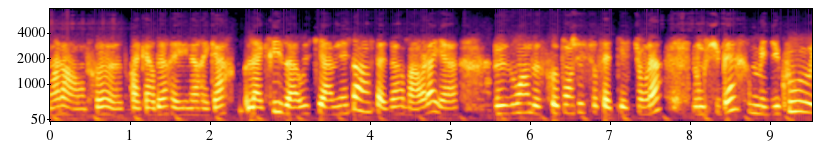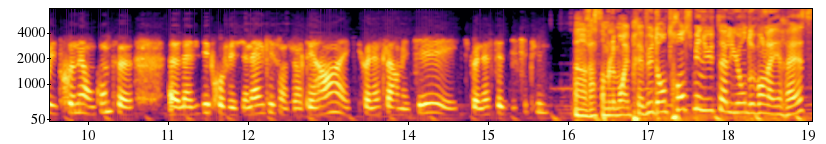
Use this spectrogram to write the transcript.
voilà entre trois quarts d'heure et une heure et quart. La crise a aussi amené ça, hein, c'est-à-dire ben voilà il y a besoin de se repencher sur cette question-là, donc super. Mais du coup ils prenaient en compte l'avis des professionnels qui sont sur le terrain et qui connaissent leur métier et qui connaissent cette discipline. Un rassemblement est prévu dans 30 minutes à Lyon devant l'ARS.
